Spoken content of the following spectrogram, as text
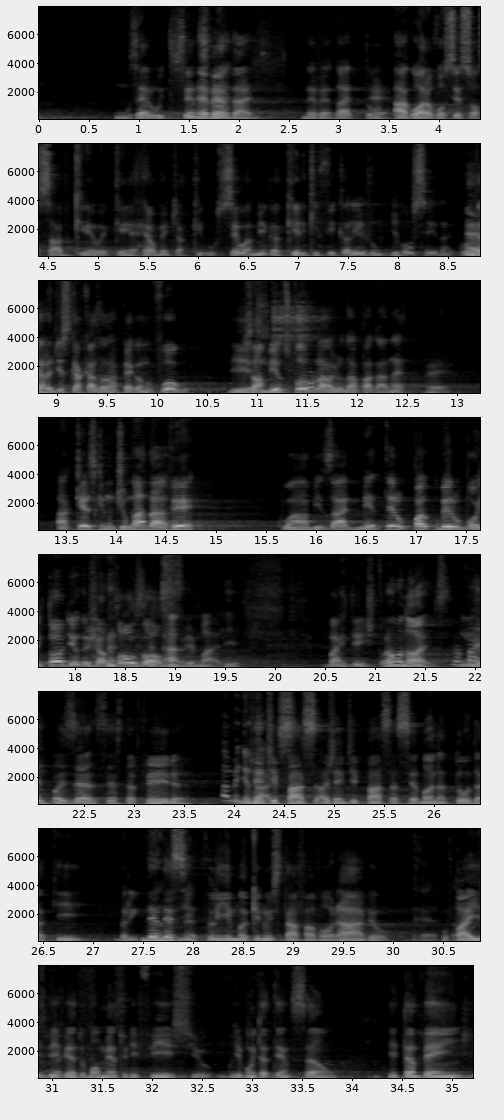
um 0800. É né? verdade. Não é verdade, Tom? É. Agora você só sabe quem é, quem é realmente aqui, o seu amigo, aquele que fica ali junto de você, né? Quando É. ela disse que a casa estava pegando fogo, os Isso. amigos foram lá ajudar a apagar, né? É. Aqueles que não tinham nada a ver com a amizade, meteram o pau e comeram o boi todinho, deixaram só os ossos. Ave Maria. Mas diz, Tom. Vamos nós. Rapaz, pois é, sexta-feira. A gente, passa, a gente passa a semana toda aqui Brincando, dentro desse né, clima que não está favorável, É, o tá- país vivendo um momento difícil, de muita tensão, e também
